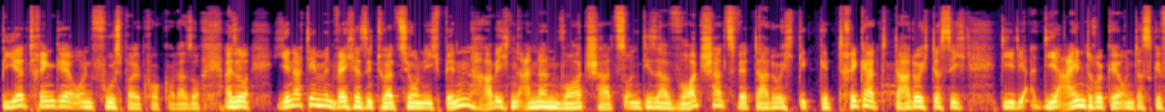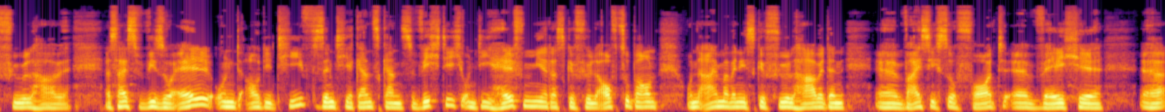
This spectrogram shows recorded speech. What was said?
Bier trinke und Fußball gucke oder so. Also je nachdem, in welcher Situation ich bin, habe ich einen anderen Wortschatz und dieser Wortschatz wird dadurch getriggert, dadurch, dass ich die, die, die Eindrücke und das Gefühl habe. Das heißt, visuell und auditiv sind hier ganz, ganz wichtig und die helfen mir, das Gefühl aufzubauen und einmal, wenn ich das Gefühl habe, dann äh, weiß ich sofort, äh, welche, äh,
